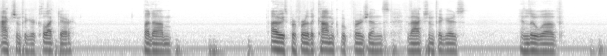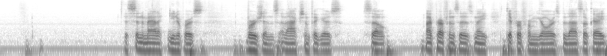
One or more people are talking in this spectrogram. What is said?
action figure collector. But um, I always prefer the comic book versions of action figures in lieu of the cinematic universe versions of action figures. So, my preferences may differ from yours, but that's okay.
